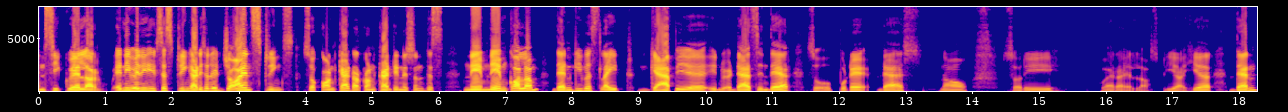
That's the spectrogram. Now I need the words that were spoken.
in SQL or any any it's a string addition it joins strings. So concat or concatenation this name name column then give a slight gap uh, in a dash in there. So put a dash. Now sorry where I lost? Yeah here. Then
